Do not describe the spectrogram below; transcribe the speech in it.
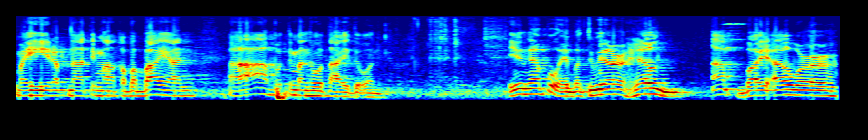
mahihirap nating mga kababayan, uh, aabot naman ho tayo doon. Yun nga po eh, but we are held up by our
